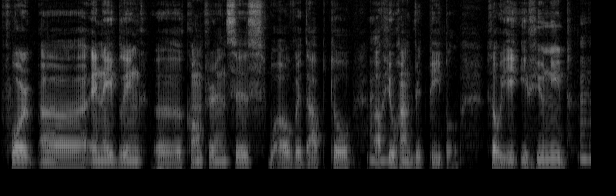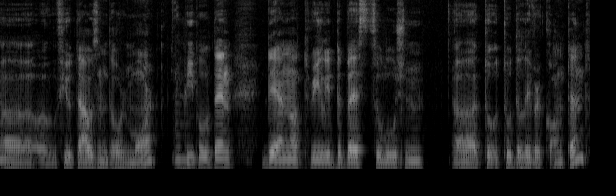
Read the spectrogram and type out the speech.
for uh, enabling conferences with up to mm-hmm. a few hundred people. So if you need mm-hmm. Uh, a few thousand or more mm-hmm. people, then they are not really the best solution uh, to to deliver content.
